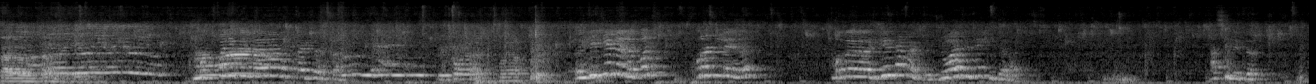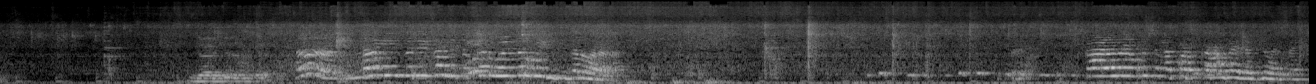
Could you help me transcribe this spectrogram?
काय चालतं. मग पलीकडे राहणार काय करता ते कोण आहे? कोण आहे? हे केलेलं पण फुरटलेलं मग हे टाकायचं ज्वारी नाही त्याला असली तर जेवायचे लोकं. हा नाही जरी झाली तर कडवळ तर होईल ती जनावराला काळा राम कशाला पडत करा व्हायला ठेवायचा आहे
